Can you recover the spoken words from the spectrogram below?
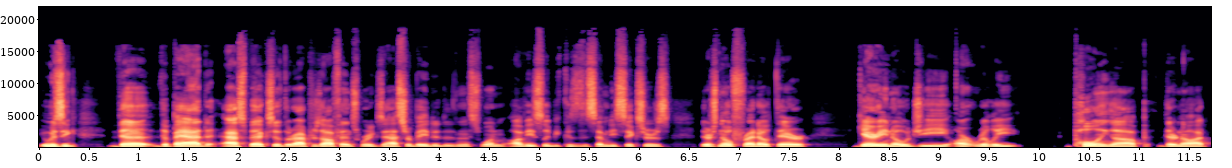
It was the the bad aspects of the Raptors offense were exacerbated in this one, obviously because the 76ers, there's no Fred out there. Gary and OG aren't really pulling up. They're not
